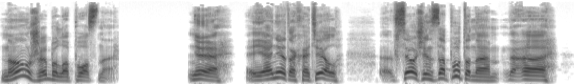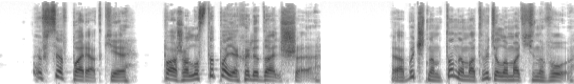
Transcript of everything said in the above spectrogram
но уже было поздно. «Не, я не это хотел. Все очень запутано. Э, все в порядке. Пожалуйста, поехали дальше. Обычным тоном ответила мать Хинву.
